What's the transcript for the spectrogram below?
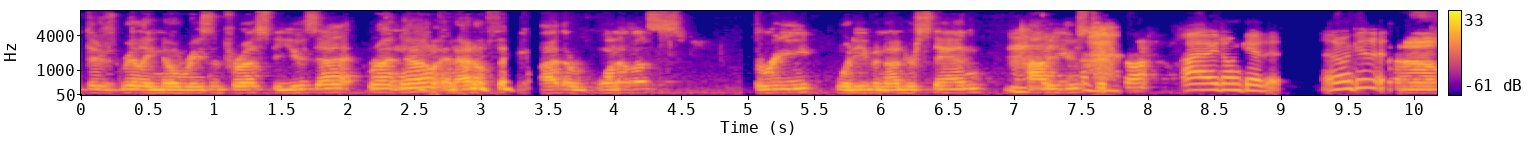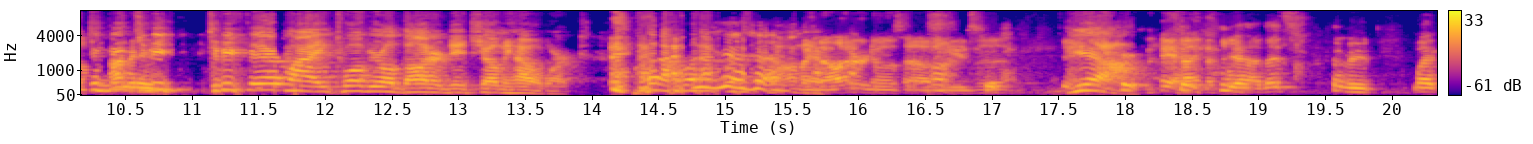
there's really no reason for us to use that right now, and I don't think either one of us three would even understand how to mm-hmm. use TikTok. I don't get it. I don't get it. Uh, To be, I to, be, to be fair, my 12 year old daughter did show me how it worked. When I first got on my daughter knows how to use it. yeah. Yeah, yeah, that's. I mean, my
